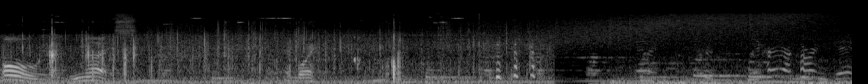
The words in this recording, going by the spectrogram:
Holy nuts. Hey boy. they heard our car and did.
